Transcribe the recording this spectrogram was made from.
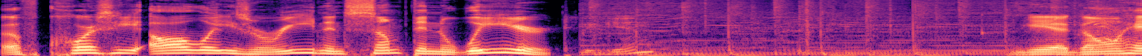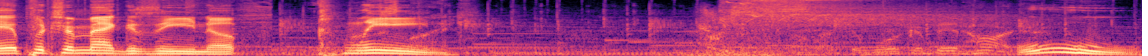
Of course, he always reading something weird. Begin? Yeah, go ahead, put your magazine up. Clean. I'll have to work a bit harder. Ooh,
